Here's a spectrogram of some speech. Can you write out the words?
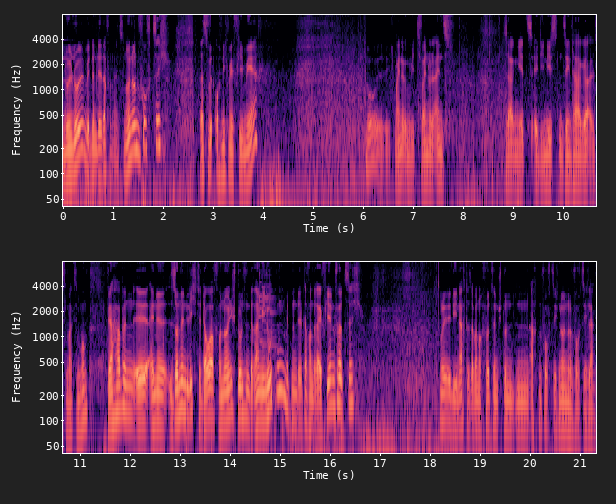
Uhr mit einem Delta von 1,59. Das wird auch nicht mehr viel mehr. So, ich meine irgendwie 201 sagen jetzt äh, die nächsten 10 Tage als Maximum. Wir haben äh, eine Sonnenlichtdauer von 9 Stunden 3 Minuten mit einem Delta von 3,44. Äh, die Nacht ist aber noch 14 Stunden 58, 59 lang.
